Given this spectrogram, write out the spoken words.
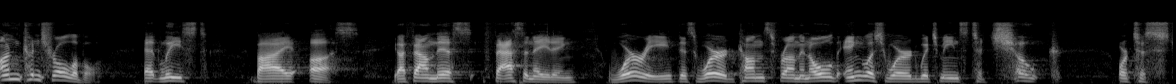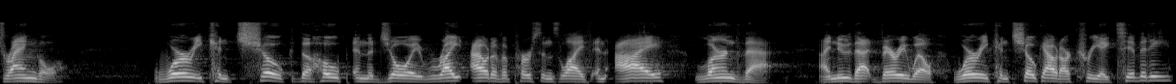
uncontrollable, at least by us. I found this fascinating. Worry, this word, comes from an old English word which means to choke or to strangle. Worry can choke the hope and the joy right out of a person's life, and I learned that. I knew that very well. Worry can choke out our creativity,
